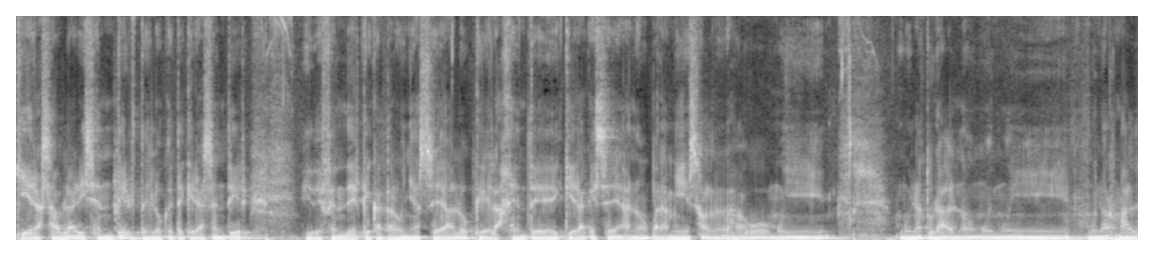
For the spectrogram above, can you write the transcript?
quieras hablar y sentirte lo que te quieras sentir y defender que Cataluña sea lo que la gente quiera que sea, ¿no? Para mí es algo muy, muy natural, ¿no? Muy, muy, muy normal.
